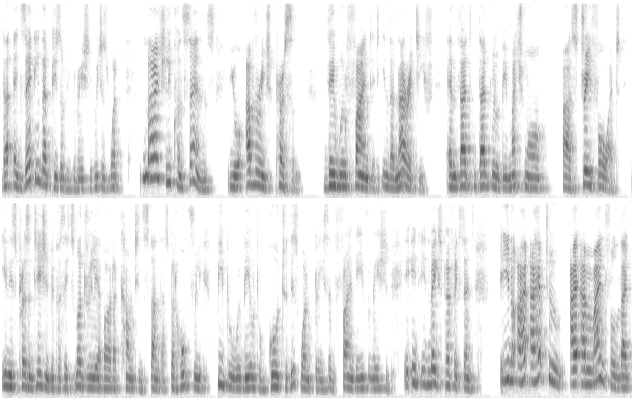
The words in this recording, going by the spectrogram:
that exactly that piece of information, which is what largely concerns your average person, they will find it in the narrative, and that that will be much more uh, straightforward in his presentation because it's not really about accounting standards, but hopefully people will be able to go to this one place and find the information. It, it, it makes perfect sense. You know, I, I have to, I I'm mindful that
